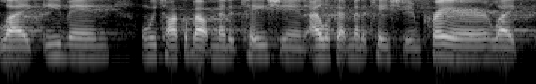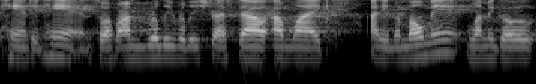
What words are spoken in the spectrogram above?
like even when we talk about meditation, I look at meditation and prayer like hand in hand. So if I'm really, really stressed out, I'm like, I need a moment. Let me go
